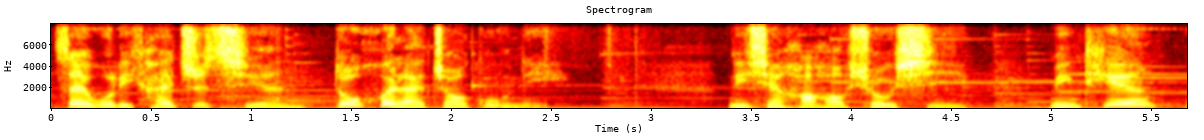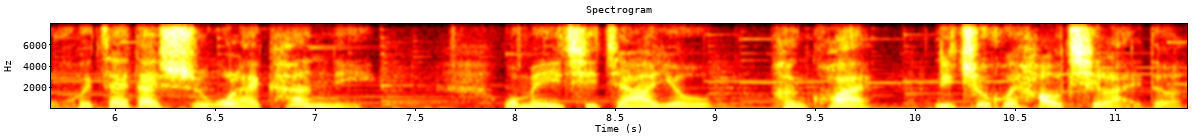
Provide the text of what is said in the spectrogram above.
在我离开之前都会来照顾你。你先好好休息，明天我会再带食物来看你。我们一起加油，很快你就会好起来的。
